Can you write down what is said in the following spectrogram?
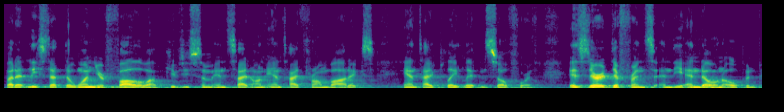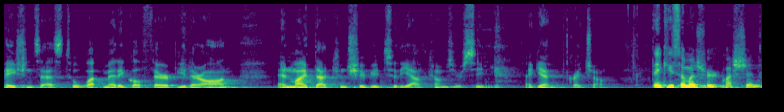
but at least at the one year follow up gives you some insight on antithrombotics, antiplatelet, and so forth. Is there a difference in the endo and open patients as to what medical therapy they're on, and might that contribute to the outcomes you're seeing here? Again, great job. Thank you so much for your question.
